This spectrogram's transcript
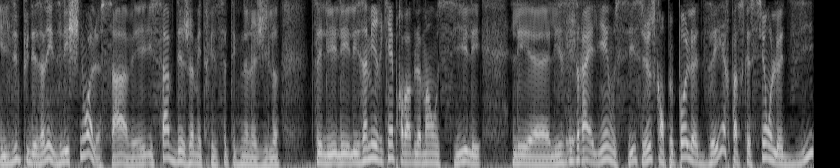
il dit depuis des années, il dit les Chinois le savent et ils savent déjà maîtriser cette technologie-là. Tu sais, les, les, les Américains probablement aussi, les, les, euh, les Israéliens aussi. C'est juste qu'on peut pas le dire parce que si on le dit,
